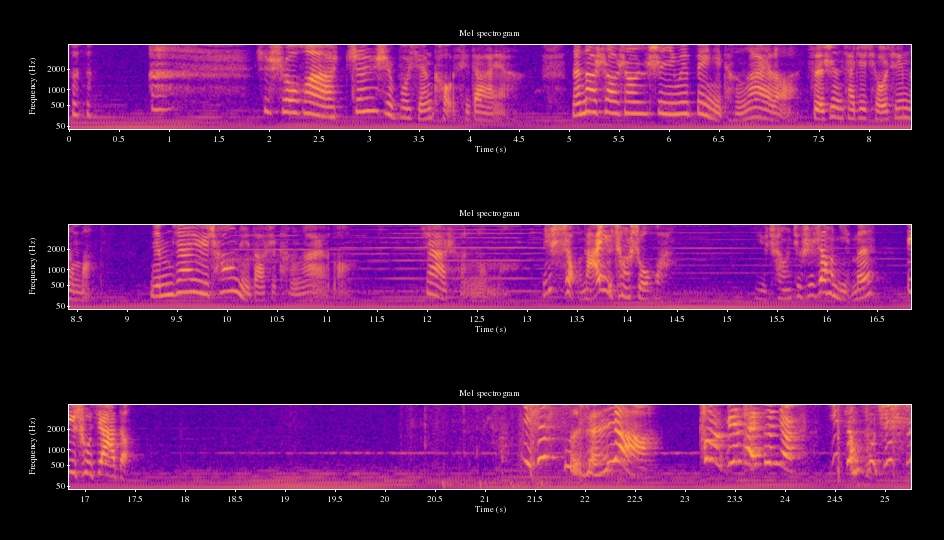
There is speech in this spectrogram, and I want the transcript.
这说话真是不嫌口气大呀！难道少商是因为被你疼爱了，子慎才去求亲的吗？你们家玉昌，你倒是疼爱了，嫁成了吗？你少拿玉昌说话，玉昌就是让你们逼出家的。你是死人呀！他们编排孙女，你怎么不吱声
